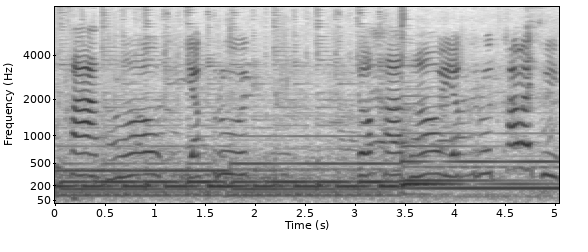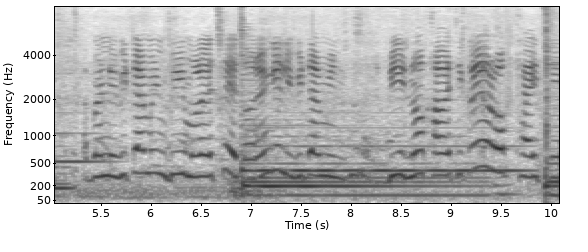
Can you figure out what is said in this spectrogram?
ચોખા ઘઉં યકૃત. ચોખા ઘઉં યકૃત ખાવાથી આપણને વિટામિન બી મળે છે. તો રંગેલી વિટામિન બી ન ખાવાથી કયો રોગ થાય છે?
